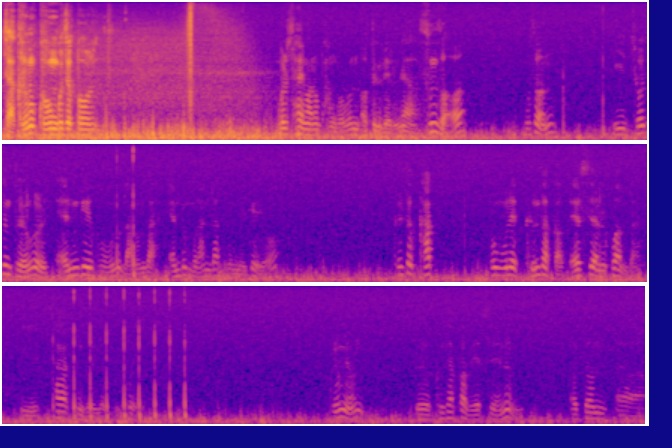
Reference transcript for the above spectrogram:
자, 그러면 구분구조법을 사용하는 방법은 어떻게 되느냐? 순서 우선 이 주어진 도형을 n 개의 부분으로 나눈다, n 등분한다 그런 얘기예요. 그래서 각 부분의 근사값 SN을 구한다. 이 사각형들을 거예요. 그러면 그 근사값 SN은 어떤 어,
